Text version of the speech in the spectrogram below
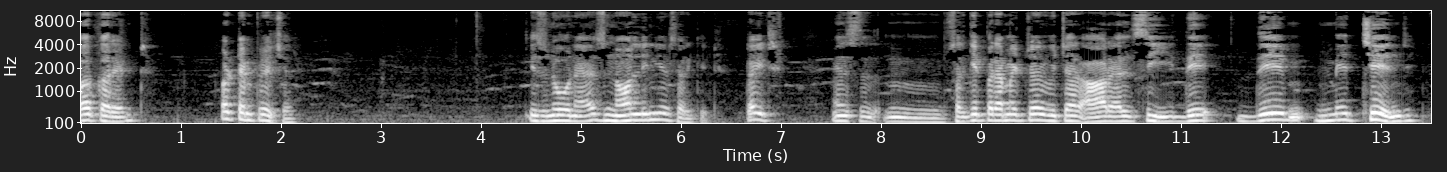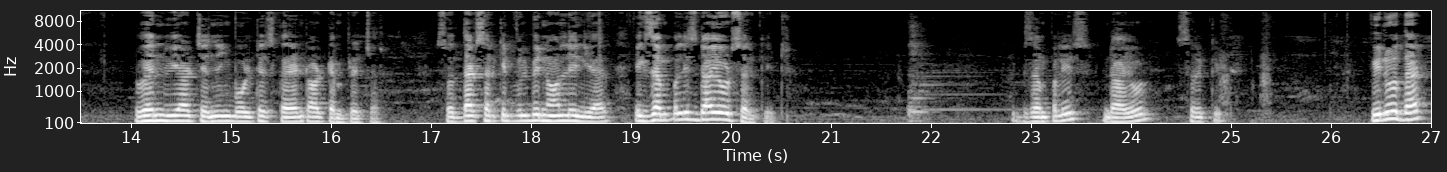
or current or temperature is known as non-linear circuit right? Means um, circuit parameter which are R L C they they may change when we are changing voltage current or temperature. So that circuit will be non-linear. Example is diode circuit. Example is diode circuit. We know that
